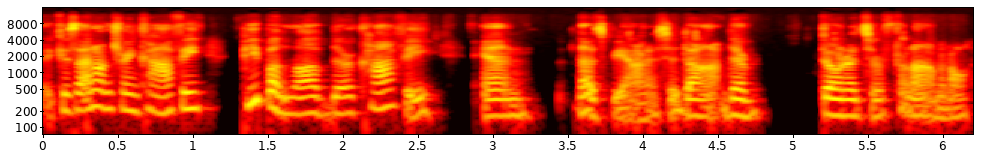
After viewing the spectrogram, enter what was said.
because I don't drink coffee. People love their coffee. And let's be honest, their donuts are phenomenal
